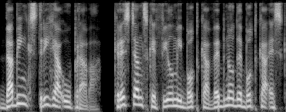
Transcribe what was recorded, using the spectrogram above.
Dubbing strih a úprava kresťanskefilmy.webnode.sk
